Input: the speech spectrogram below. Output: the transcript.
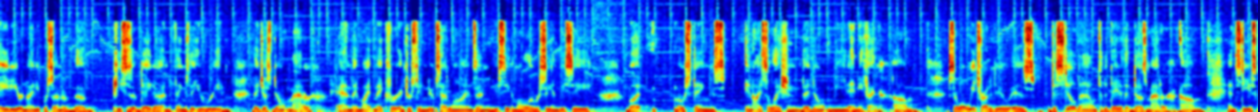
80 or 90% of the pieces of data and things that you read, they just don't matter. And they might make for interesting news headlines and you see them all over CNBC. But most things in isolation. They don't mean anything. Um, so what we try to do is distill down to the data that does matter. Um, and Steve's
